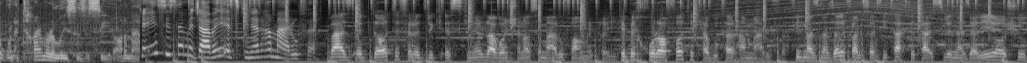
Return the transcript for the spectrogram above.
But when a timer releases a seed automatically که این سیستم به جعبه اسکینر هم معروفه. و از ابداعات فردریک اسکینر روانشناس معروف آمریکایی که به خرافات کبوتر هم معروفه. فیلم از نظر فلسفی تحت تاثیر نظریه آشوب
